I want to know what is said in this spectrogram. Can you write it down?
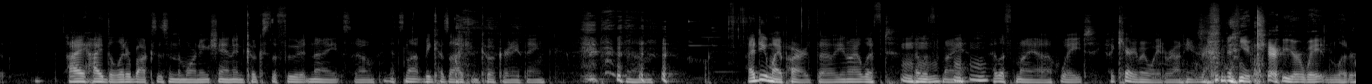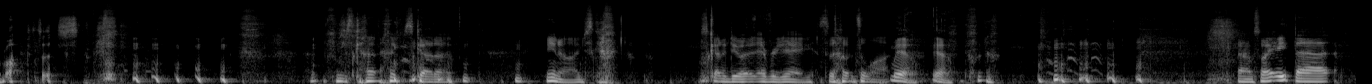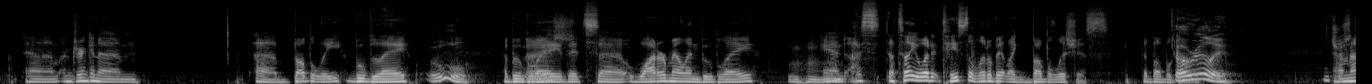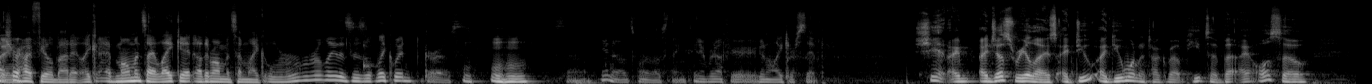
I hide the litter boxes in the morning. Shannon cooks the food at night, so it's not because I can cook or anything. Um, I do my part, though. You know, I lift, I lift Mhm, my, mhm. I lift my uh, weight. I carry my weight around here. you carry your weight in litter boxes. just got, I just gotta, you know, I just got, just gotta do it every day. So it's a lot. Yeah, yeah. Um, so I ate that. Um, I'm drinking um, a bubbly bubly, Ooh. a bubly Nice. that's uh, watermelon bubly, Mm-hmm. and I, will tell you what, it tastes a little bit like bubblicious, the bubble gum. oh, really? I'm not sure how I feel about it. Like at moments I like it, other moments I'm like, really, this is a liquid, gross. Mm-hmm. So you know, it's one of those things. You never know if you're, you're gonna like your sip. Shit, I, I just realized I do I do want to talk about pizza, but I also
